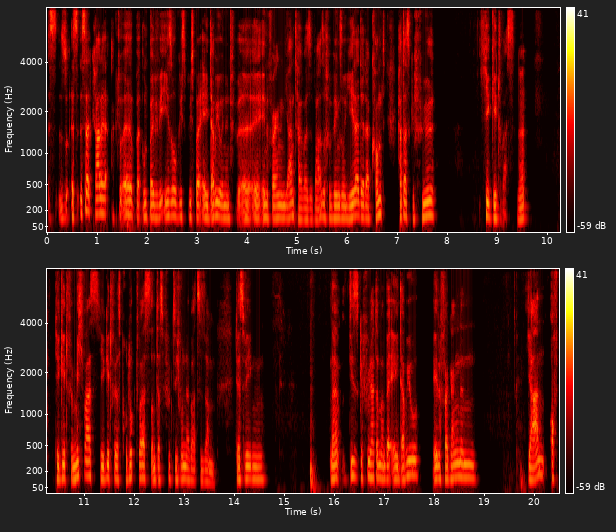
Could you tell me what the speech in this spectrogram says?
es, es ist halt gerade aktuell bei, und bei WWE so, wie es bei AEW in den, äh, in den vergangenen Jahren teilweise war, so von wegen so, jeder, der da kommt, hat das Gefühl, hier geht was. Ne? Hier geht für mich was, hier geht für das Produkt was und das fügt sich wunderbar zusammen. Deswegen, ne, dieses Gefühl hatte man bei AEW in den vergangenen Jahren oft,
